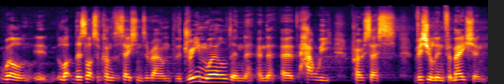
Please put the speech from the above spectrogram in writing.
well, it, there's lots of conversations around the dream world and, and the, uh, how we process visual information.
